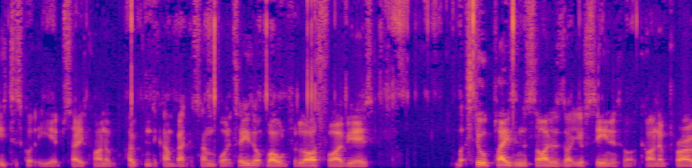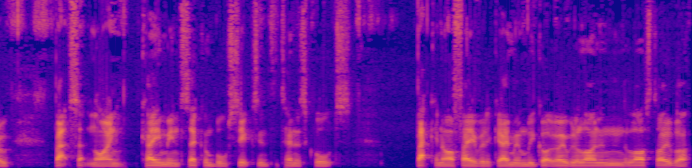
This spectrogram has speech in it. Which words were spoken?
he's just got the yip, so he's kind of hoping to come back at some point. So he's not bowled for the last five years, but still plays in the side as like you're seeing as like kind of pro. Bats at nine, came in second ball six into tennis courts, back in our favour the game, and we got over the line in the last over.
